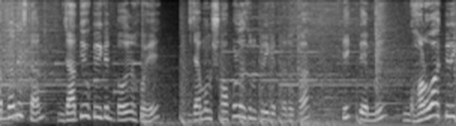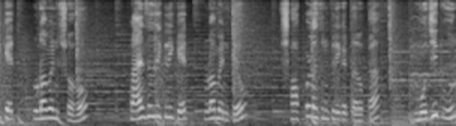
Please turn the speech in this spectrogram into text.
আফগানিস্তান জাতীয় ক্রিকেট দলের হয়ে যেমন সফল একজন ক্রিকেট তারকা, ঠিক তেমনি ঘরোয়া ক্রিকেট টুর্নামেন্ট সহ ফ্রাঞ্চাইজি ক্রিকেট টুর্নামেন্টেও সফল একজন ক্রিকেট তারকা মুজিবুর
